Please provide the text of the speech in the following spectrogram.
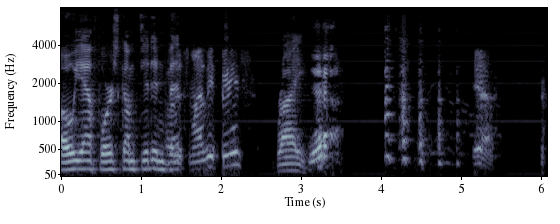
Oh yeah, Forrest Gump did Oh, invent. the smiley face. Right. Yeah. Yeah.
